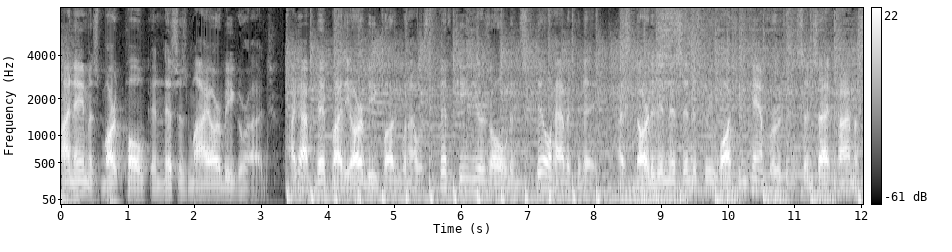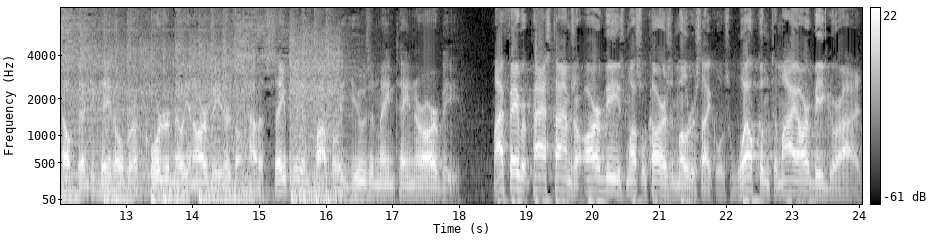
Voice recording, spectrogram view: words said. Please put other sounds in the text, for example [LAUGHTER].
My name is Mark Polk, and this is my RV garage. I got bit by the RV bug when I was 15 years old and still have it today. I started in this industry washing campers, and since that time I've helped educate over a quarter million RVers on how to safely and properly use and maintain their RV. My favorite pastimes are RVs, muscle cars, and motorcycles. Welcome to my RV garage.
